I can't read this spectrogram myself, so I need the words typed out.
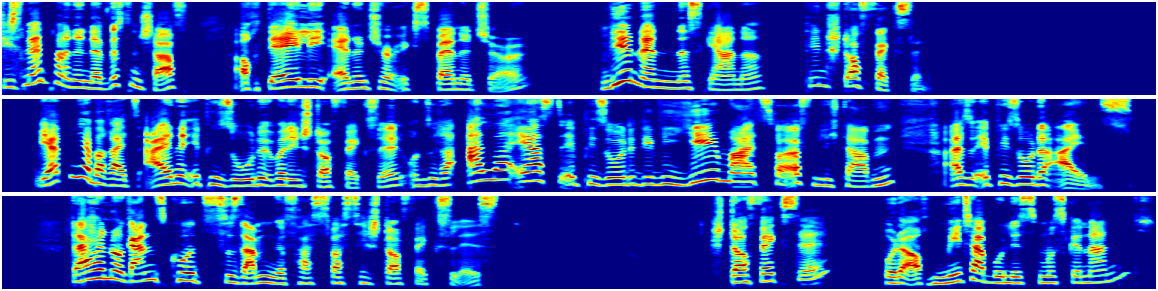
Dies nennt man in der Wissenschaft auch Daily Energy Expenditure. Wir nennen es gerne den Stoffwechsel. Wir hatten ja bereits eine Episode über den Stoffwechsel, unsere allererste Episode, die wir jemals veröffentlicht haben, also Episode 1. Daher nur ganz kurz zusammengefasst, was der Stoffwechsel ist. Stoffwechsel oder auch Metabolismus genannt,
